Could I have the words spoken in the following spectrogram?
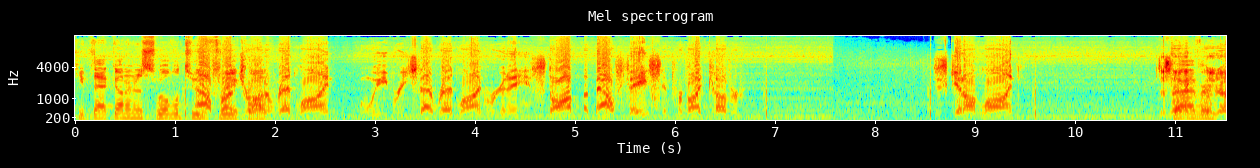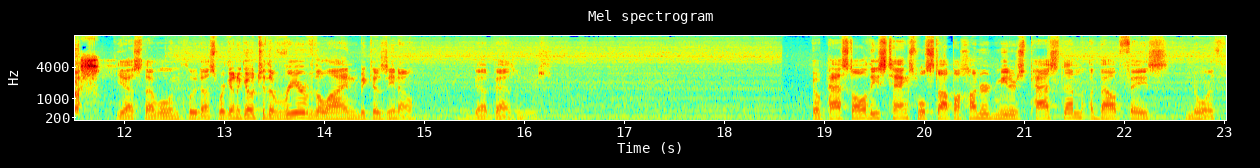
Keep that gun on a swivel to Alpha, 3 I'm drawing a red line. When we reach that red line, we're gonna stop, about face, and provide cover. Just get on line. Does that include us? Yes, that will include us. We're gonna go to the rear of the line because, you know, we've got passengers. Go past all these tanks, we'll stop 100 meters past them, about face, north.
